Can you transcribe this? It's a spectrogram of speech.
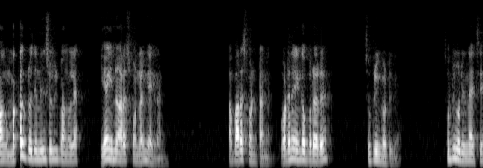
பாங்க மக்கள் பிரதிநிதி சொல்லியிருப்பாங்கல்ல ஏன் இன்னும் அரெஸ்ட் பண்ணலன்னு கேட்குறாங்க அப்போ அரெஸ்ட் பண்ணிட்டாங்க. உடனே எங்க போறாரு? சுப்ரீம் கோர்ட்டுக்கு சுப்ரீம் கோர்ட் என்னாச்சு?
